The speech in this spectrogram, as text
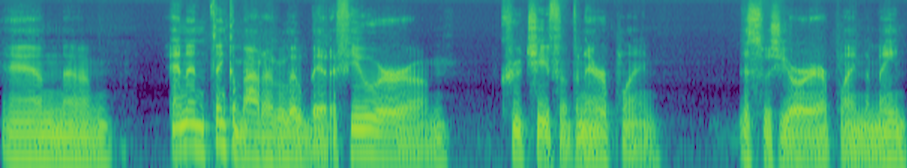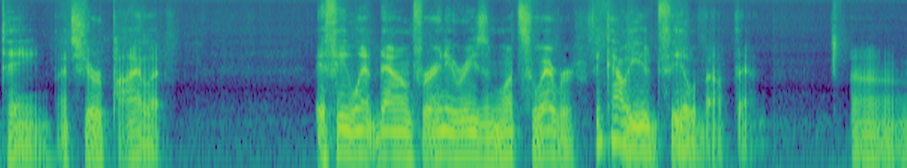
and um, and then think about it a little bit. If you were um, crew chief of an airplane, this was your airplane to maintain. That's your pilot. If he went down for any reason whatsoever, think how you'd feel about that. Uh,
